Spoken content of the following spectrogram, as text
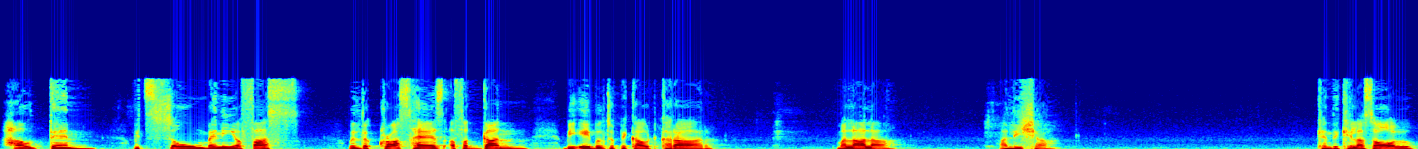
How then, with so many of us, will the crosshairs of a gun be able to pick out Karar, Malala, Alisha? Can they kill us all?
